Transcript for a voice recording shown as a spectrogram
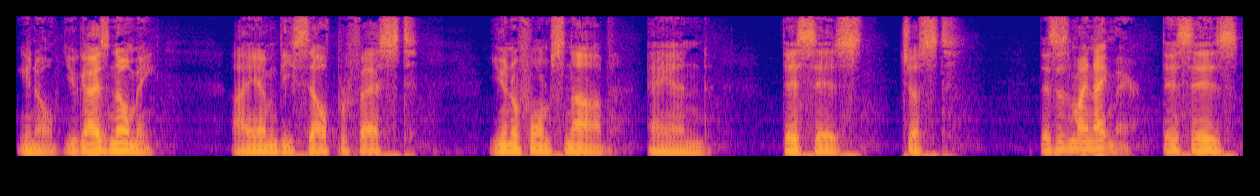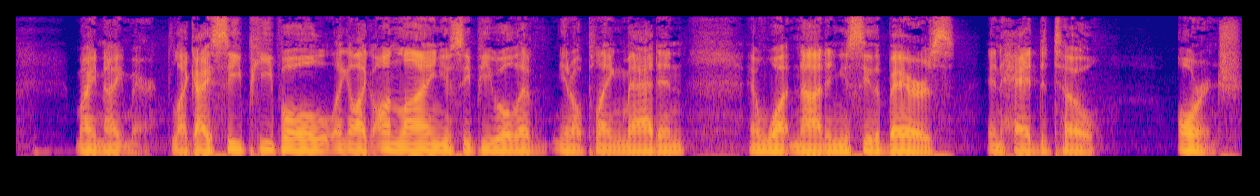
you know, you guys know me. I am the self-professed uniform snob, and this is just this is my nightmare. This is my nightmare. Like I see people like like online, you see people have you know playing Madden and whatnot, and you see the Bears in head to toe orange.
